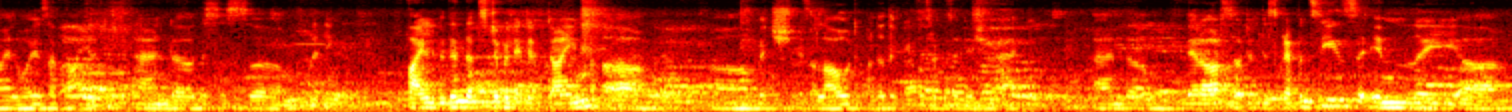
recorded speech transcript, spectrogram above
my lawyers have filed, and uh, this is um, I think filed within that stipulated time, uh, uh, which is allowed under the People's Representation Act, and um, there are certain discrepancies in the. Uh,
